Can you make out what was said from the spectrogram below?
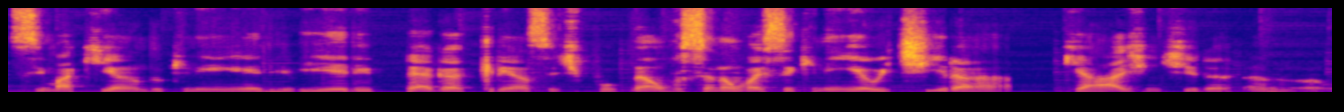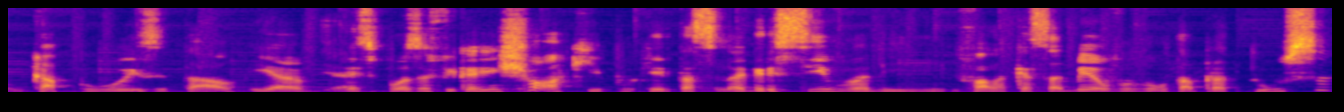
se maquiando que nem ele. E ele pega a criança tipo, não, você não vai ser que nem eu e tira maquiagem, tira uh, o capuz e tal. E a, a, esposa fica em choque, porque ele tá sendo agressivo ali. E fala: Quer saber? Eu vou voltar pra Tulsa,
